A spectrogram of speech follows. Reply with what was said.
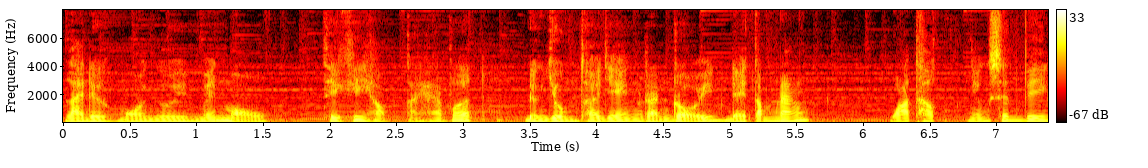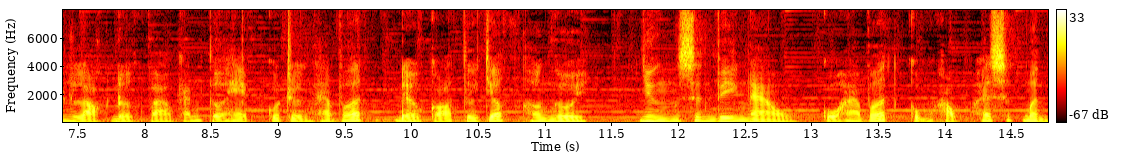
lại được mọi người mến mộ thì khi học tại harvard đừng dùng thời gian rảnh rỗi để tắm nắng. Quả thật, những sinh viên lọt được vào cánh cửa hẹp của trường Harvard đều có tư chất hơn người, nhưng sinh viên nào của Harvard cũng học hết sức mình,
